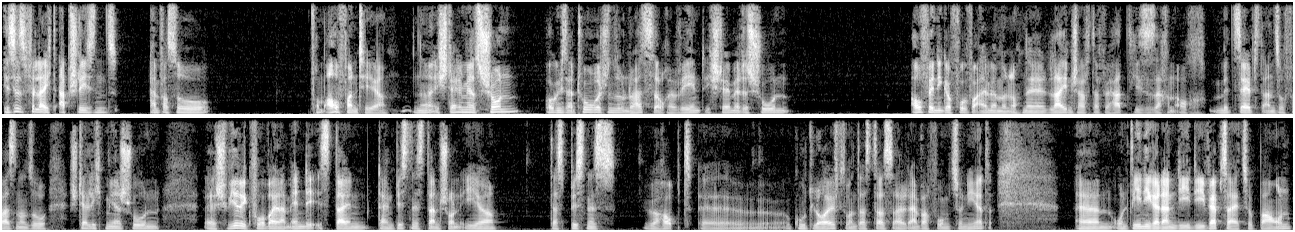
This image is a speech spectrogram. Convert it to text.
Ist es vielleicht abschließend einfach so vom Aufwand her? Ne? Ich stelle mir es schon organisatorisch und so, und du hast es auch erwähnt, ich stelle mir das schon aufwendiger vor, vor allem wenn man noch eine Leidenschaft dafür hat, diese Sachen auch mit selbst anzufassen und so, stelle ich mir schon äh, schwierig vor, weil am Ende ist dein, dein Business dann schon eher das Business überhaupt äh, gut läuft und dass das halt einfach funktioniert ähm, und weniger dann die, die Website zu bauen.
